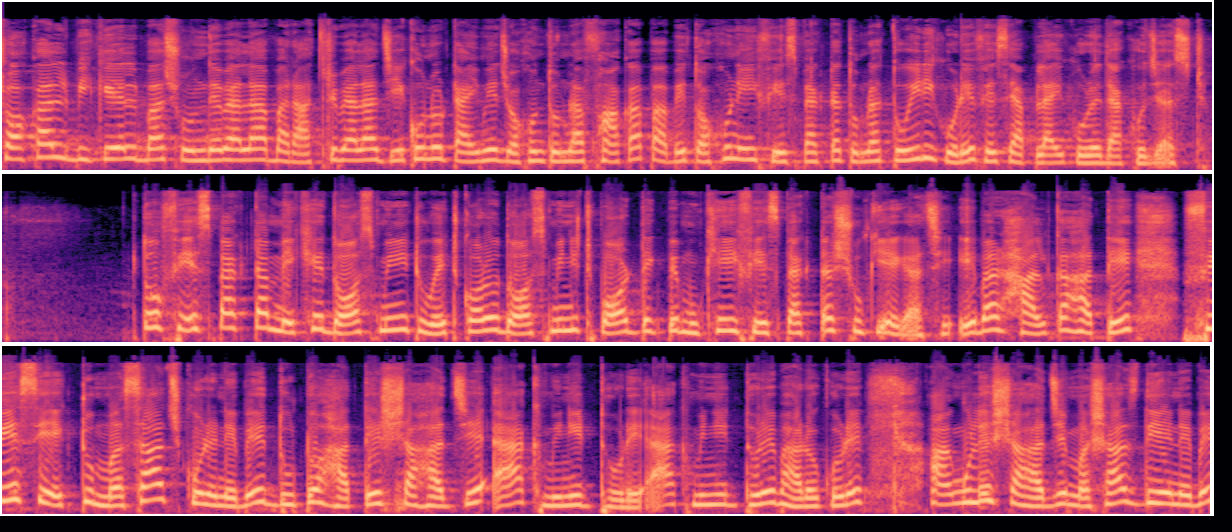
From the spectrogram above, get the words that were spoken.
সকাল, বিকেল বা সন্ধেবেলা বা রাত্রিবেলা যে কোনো টাইমে যখন তোমরা ফাঁকা পাবে, তখন এই ফেস প্যাকটা তোমরা তৈরি করে ফেসে অ্যাপ্লাই করে দেখো জাস্ট তো ফেস প্যাকটা মেখে দশ মিনিট ওয়েট করো, দশ মিনিট পর দেখবে মুখে এই ফেস প্যাকটা শুকিয়ে গেছে। এবার হালকা হাতে ফেসে একটু মাসাজ করে নেবে দুটো হাতের সাহায্যে এক মিনিট ধরে, এক মিনিট ধরে ভালো করে আঙুলের সাহায্যে মাসাজ দিয়ে নেবে।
